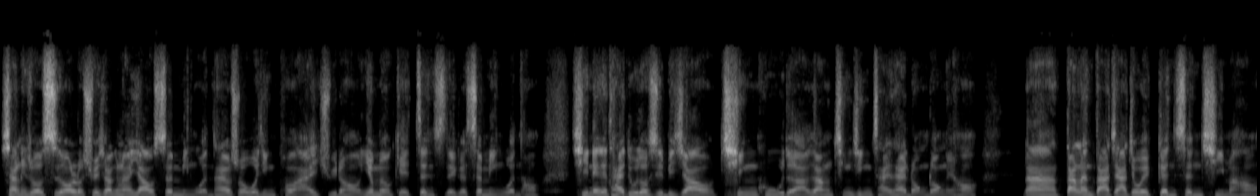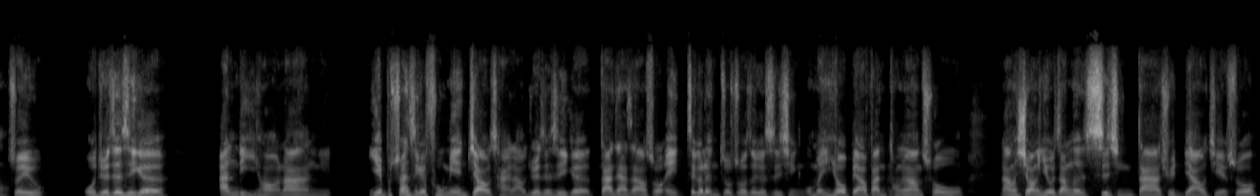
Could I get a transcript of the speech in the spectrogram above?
像你说事后的学校跟他要声明文，他又说我已经破 IG 了哈，有没有给正式的一个声明文哈？其实那个态度都是比较轻忽的啊，让轻轻菜菜浓浓的哈。那当然，大家就会更生气嘛，哈，所以我觉得这是一个案例，哈，那你也不算是一个负面教材啦。我觉得这是一个大家知道说，哎，这个人做错这个事情，我们以后不要犯同样的错误。然后希望有这样的事情，大家去了解说，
